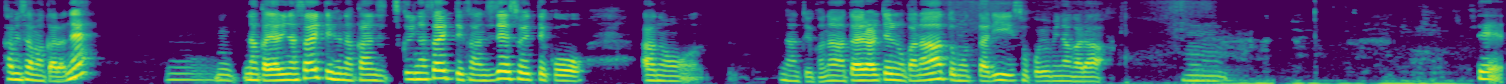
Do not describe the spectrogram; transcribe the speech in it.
神様からね、うんうんなんかやりなさいっていうふうな感じ、作りなさいっていう感じで、そうやってこう、あの、なんていうかな、与えられてるのかなと思ったり、そこを読みながら。うん。で、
